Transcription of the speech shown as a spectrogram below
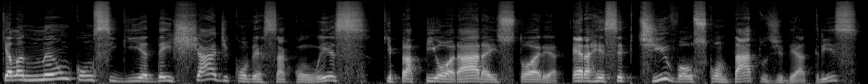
Que ela não conseguia deixar de conversar com o ex, que para piorar a história era receptivo aos contatos de Beatriz.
